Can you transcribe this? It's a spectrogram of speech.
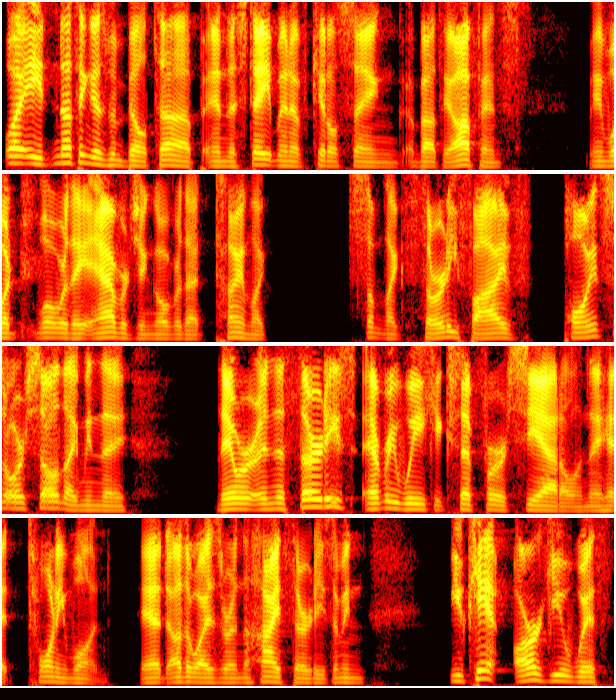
well, it, nothing has been built up, and the statement of Kittle saying about the offense. I mean, what what were they averaging over that time? Like something like thirty five points or so. Like, I mean, they they were in the thirties every week except for Seattle, and they hit twenty one. And otherwise, they're in the high thirties. I mean, you can't argue with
